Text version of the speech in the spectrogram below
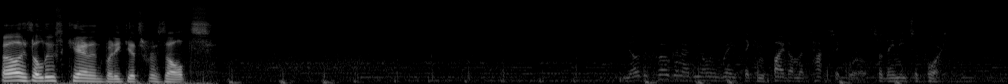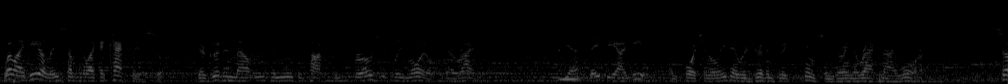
well, he's a loose cannon, but he gets results. No, the Krogan are the only race that can fight on the toxic world, so they need support. Well, ideally, something like a Kakliosaur. They're good in mountains, immune to toxins, ferociously loyal to their riders. Yes, they'd be ideal. Unfortunately, they were driven to extinction during the Rachni War. So,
